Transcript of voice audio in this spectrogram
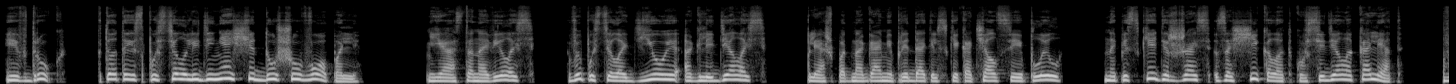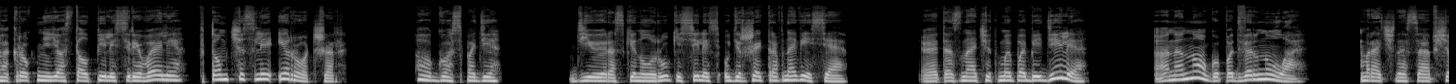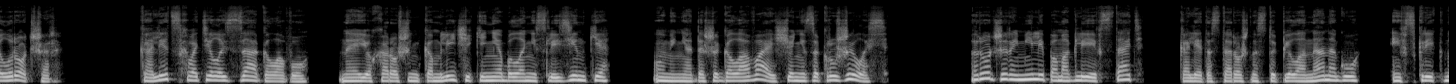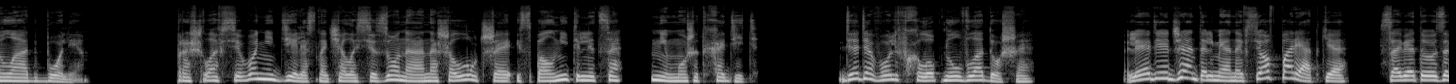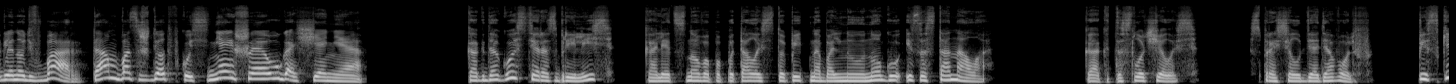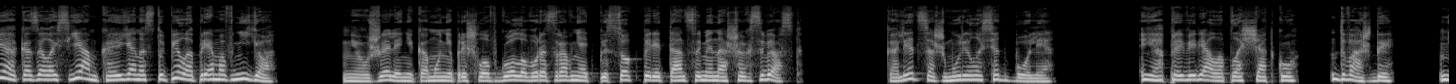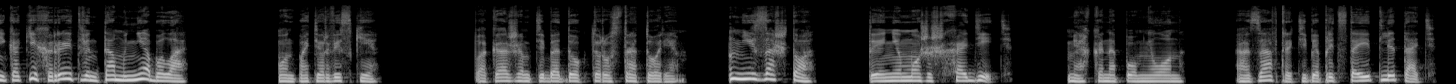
И вдруг кто-то испустил леденящий душу вопль. Я остановилась, выпустила Дьюи, огляделась. Пляж под ногами предательски качался и плыл. На песке, держась за щиколотку, сидела Калет. Вокруг нее столпились ревели, в том числе и Роджер. «О, Господи!» Дьюи раскинул руки, силясь удержать равновесие. «Это значит, мы победили?» «Она ногу подвернула», — мрачно сообщил Роджер. Колец схватилась за голову. На ее хорошеньком личике не было ни слезинки, у меня даже голова еще не закружилась. Роджер и Милли помогли ей встать, Калет осторожно ступила на ногу и вскрикнула от боли. Прошла всего неделя с начала сезона, а наша лучшая исполнительница не может ходить. Дядя Вольф хлопнул в ладоши. «Леди и джентльмены, все в порядке. Советую заглянуть в бар, там вас ждет вкуснейшее угощение». Когда гости разбрелись, Калет снова попыталась ступить на больную ногу и застонала. «Как это случилось?» — спросил дядя Вольф. В песке оказалась ямка, и я наступила прямо в нее. Неужели никому не пришло в голову разровнять песок перед танцами наших звезд? Калет зажмурилась от боли. Я проверяла площадку. Дважды. Никаких рытвин там не было. Он потер виски. «Покажем тебя доктору Стратори». «Ни за что. Ты не можешь ходить», — мягко напомнил он. «А завтра тебе предстоит летать».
